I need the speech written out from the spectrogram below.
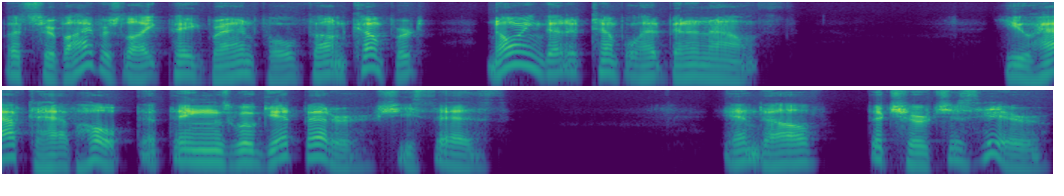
but survivors like Peg Brandfold found comfort knowing that a temple had been announced. You have to have hope that things will get better, she says. End of The Church is Here.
